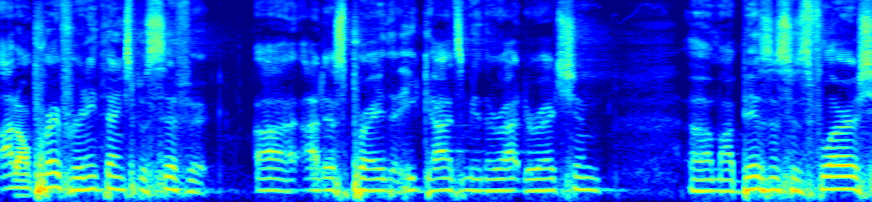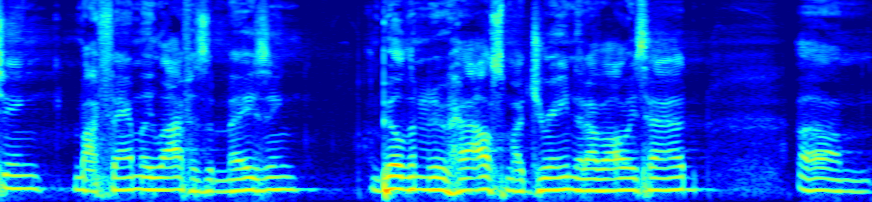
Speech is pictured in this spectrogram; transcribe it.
I don't pray for anything specific. Uh, I just pray that He guides me in the right direction. Uh, my business is flourishing. My family life is amazing. I'm building a new house, my dream that I've always had. Um,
